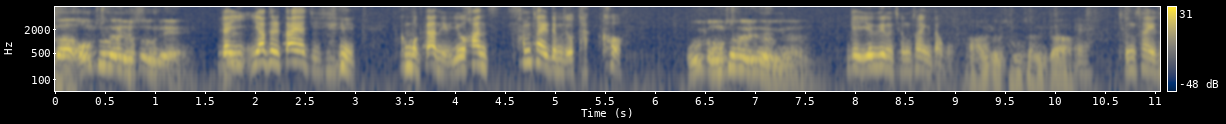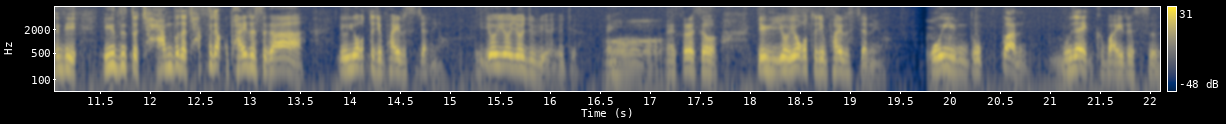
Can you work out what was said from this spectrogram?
이제 오이가 엄청 달렸어 근데. 야, 이, 이 아들 따야지. 금방 따네요. 이거 한 3, 4일 되면 이거 다커. 오이가 엄청 달렸네 여기는. 이게 여기는 정상이다고. 아 이건 정상이다. 예, 정상이. 근데 얘들도 전부 다 자꾸 자꾸 바이러스가 요 요것도 지금 바이러스잖아요. 요 요 요 줄이야 요 줄. 예. 아. 예, 그래서 여기 요 요것도 지금 바이러스잖아요. 오인 녹반 모자이크 바이러스.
